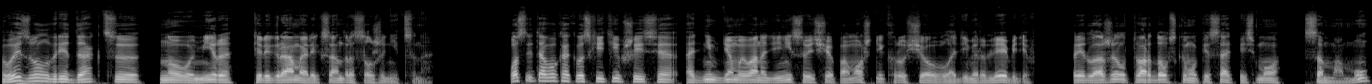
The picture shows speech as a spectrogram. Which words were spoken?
вызвал в редакцию «Нового мира» телеграммы Александра Солженицына. После того, как восхитившийся одним днем Ивана Денисовича помощник Хрущева Владимир Лебедев предложил Твардовскому писать письмо самому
